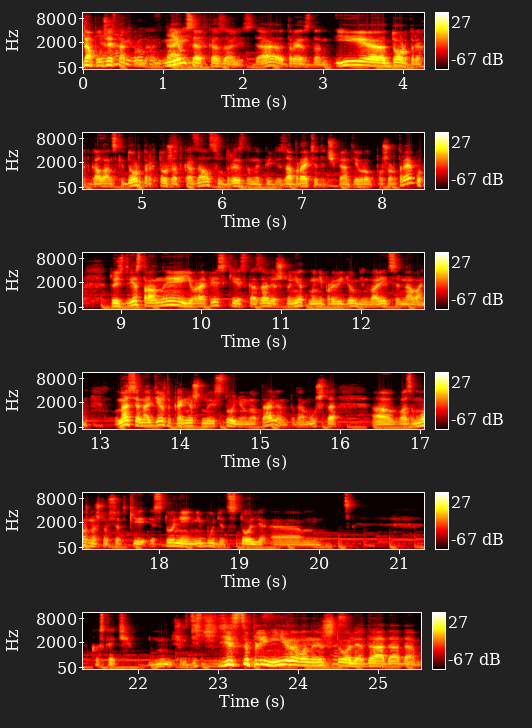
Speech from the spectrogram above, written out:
да, получается так, Европы немцы отказались, да, Дрезден, и э, Дордрехт, голландский Дордрехт тоже отказался у Дрездена забрать этот чемпионат Европы по шорт-треку. То есть две страны европейские сказали, что нет, мы не проведем в январе эти соревнования. У нас вся надежда, конечно, на Эстонию, на Таллин, потому что э, возможно, что все-таки Эстония не будет столь, эм, как сказать, ну, что, дис- дисциплинированные, что ли, да, да, да.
